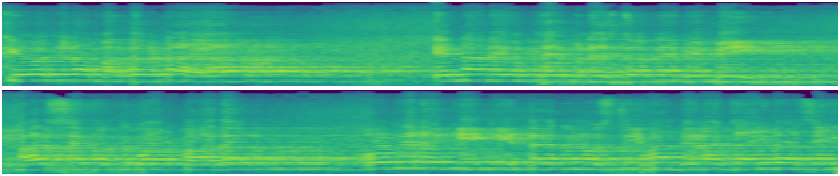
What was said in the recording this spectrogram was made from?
ਕਿ ਉਹ ਜਿਹੜਾ ਮੰਦਰ ਢਾਇਆ, ਇਹਨਾਂ ਨੇ ਉੱਥੇ ਮਿਨਿਸਟਰ ਨੇ ਬੀਬੀ ਹਰਸਿਮਰਤ ਕੌਰ ਬਾਦਲ, ਉਹਦੇ ਲਈ ਕੀ ਕੀਤਾ? ਇਹਨਾਂ ਨੂੰ ਅਸਤੀਫਾ ਦੇਣਾ ਚਾਹੀਦਾ ਸੀ।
